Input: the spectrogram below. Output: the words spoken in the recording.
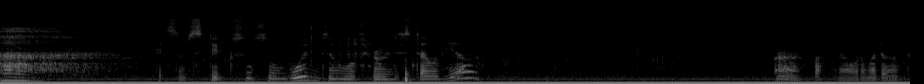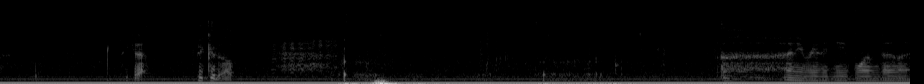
Get some sticks and some wood and we'll throw this down here. Ah, fucking hell, what am I doing? Pick it up. Pick it up. Ah, I only really need one, don't I?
